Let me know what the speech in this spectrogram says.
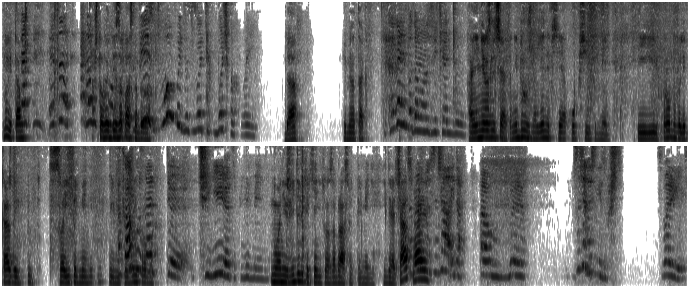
Ну и там, Это там чтобы что, безопасно было. Весь двор будет в этих бочках варить. Да, именно так. А как они потом различать будут? Они не различают, они дружно ели все общие пельмени. И пробовали каждый свои пельмени или А как чужие узнать, пробовали. Чьи это пельмени? Ну, они же видели, какие они туда забрасывают пельмени. И говорят, сейчас варят. Сначала это э, в соседа снизу сварились.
